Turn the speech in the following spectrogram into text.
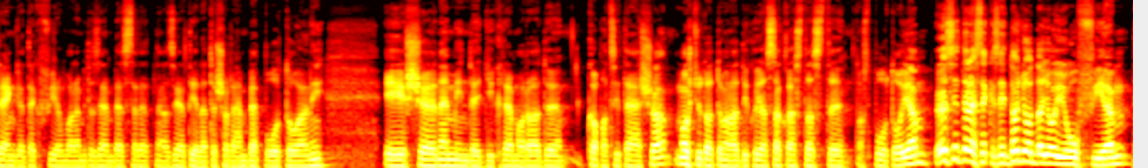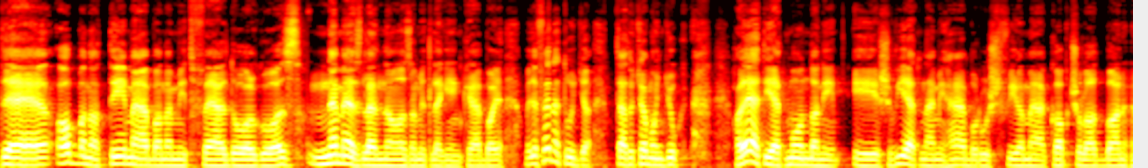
rengeteg film van, amit az ember szeretne azért élete során bepótolni, és nem mindegyikre marad kapacitása. Most jutottam el addig, hogy a szakaszt azt, azt pótoljam. Őszinte leszek, ez egy nagyon-nagyon jó film, de abban a témában, amit feldolgoz, nem ez lenne az, amit leginkább baj. Vagy a fene tudja. Tehát, hogyha mondjuk, ha lehet ilyet mondani, és vietnámi háborús filmmel kapcsolatban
